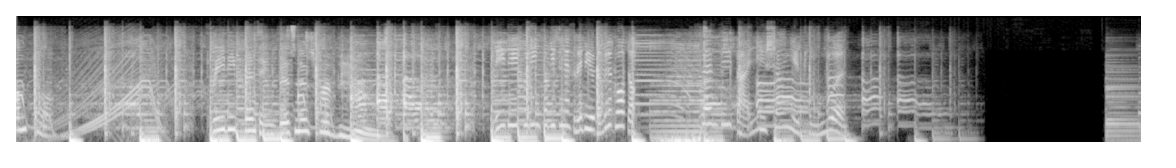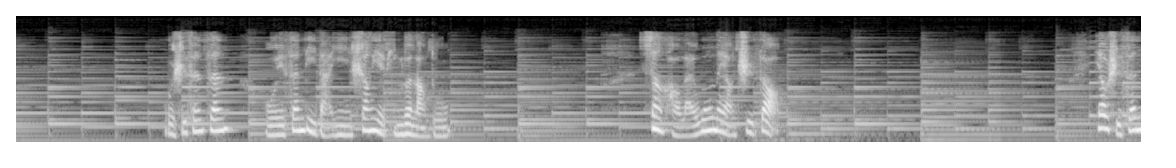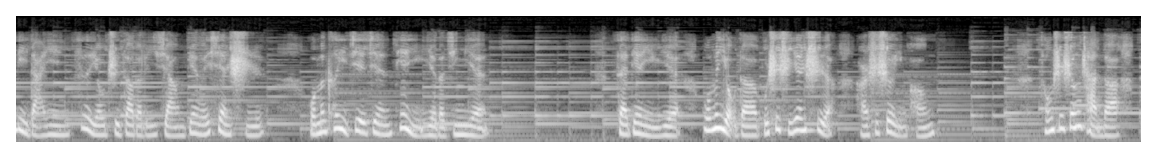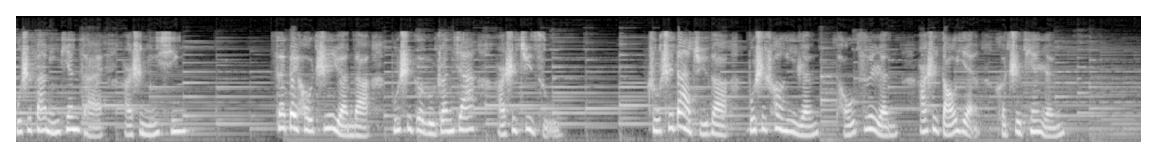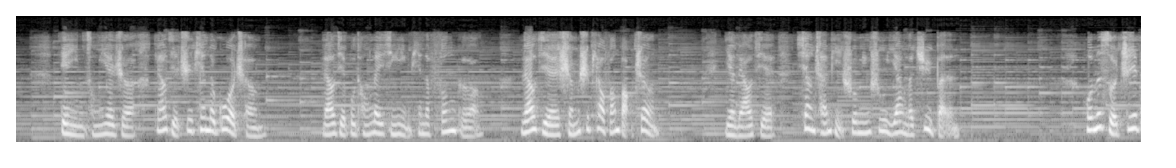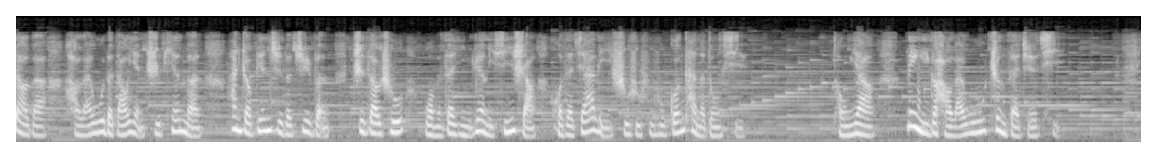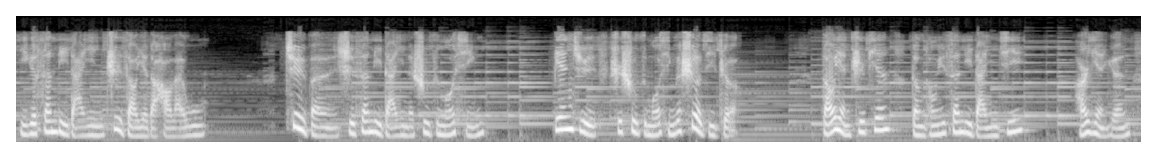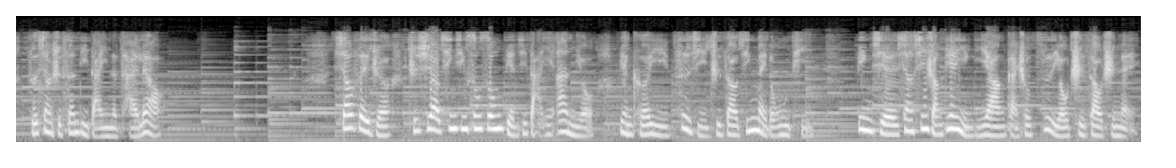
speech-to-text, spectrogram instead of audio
Punctual 3D Printing Business Review 3D プリントビジネスレビューダブルコート 3D 打印商业评论我是三三，我为 3D 打印商业评论朗读。像好莱坞那样制造。 要使 3D 打印自由制造的理想变为现实，我们可以借鉴电影业的经验。在电影业，我们有的不是实验室，而是摄影棚；从事生产的不是发明天才，而是明星；在背后支援的不是各路专家，而是剧组；主持大局的不是创意人、投资人，而是导演和制片人。电影从业者了解制片的过程，了解不同类型影片的风格，了解什么是票房保证，也了解像产品说明书一样的剧本。我们所知道的好莱坞的导演、制片们，按照编剧的剧本制造出我们在影院里欣赏或在家里舒舒服服观看的东西。同样，另一个好莱坞正在崛起。一个 3D 打印制造业的好莱坞，剧本是 3D 打印的数字模型，编剧是数字模型的设计者，导演制片等同于 3D 打印机，而演员则像是 3D 打印的材料。消费者只需要轻轻松松点击打印按钮，便可以自己制造精美的物体。并且像欣赏电影一样感受自由制造之美，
